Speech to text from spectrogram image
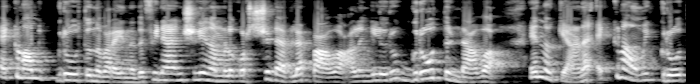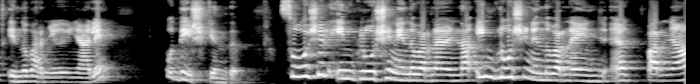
എക്കണോമിക് ഗ്രോത്ത് എന്ന് പറയുന്നത്. ഫിനാൻഷ്യലി നമ്മൾ കുറച്ച് ഡെവലപ്പ് ആവുക അല്ലെങ്കിൽ ഒരു ഗ്രോത്ത് ഉണ്ടാവുക എന്നൊക്കെയാണ് എക്കണോമിക് ഗ്രോത്ത് എന്ന് പറഞ്ഞു കഴിഞ്ഞാൽ ഉദ്ദേശിക്കുന്നത്. സോഷ്യൽ ഇൻക്ലൂഷൻ എന്ന് പറഞ്ഞു കഴിഞ്ഞാൽ ഇൻക്ലൂഷൻ എന്ന് പറഞ്ഞ പറഞ്ഞ ആ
